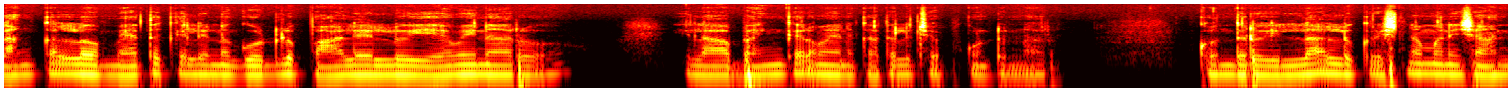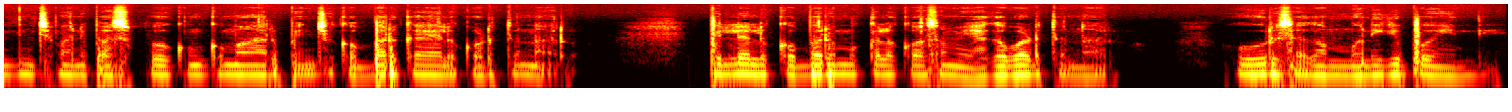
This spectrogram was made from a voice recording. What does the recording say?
లంకల్లో మేతకెళ్ళిన గుడ్లు పాలేళ్ళు ఏమైనారో ఇలా భయంకరమైన కథలు చెప్పుకుంటున్నారు. కొందరు ఇల్లాళ్ళు కృష్ణమని శాంతించమని పసుపు కుంకుమ అర్పించి కొబ్బరికాయలు కొడుతున్నారు. పిల్లలు కొబ్బరి ముక్కల కోసం ఎగబడుతున్నారు. ఊరు సగం మునిగిపోయింది.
